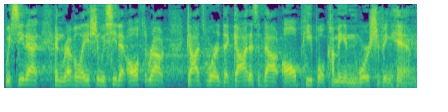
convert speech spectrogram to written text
We see that in Revelation. We see that all throughout God's word, that God is about all people coming and worshiping Him.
